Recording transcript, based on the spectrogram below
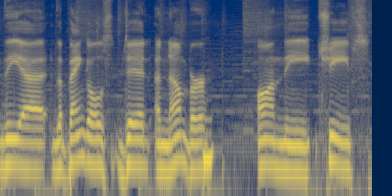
the uh, the Bengals did a number on the Chiefs.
